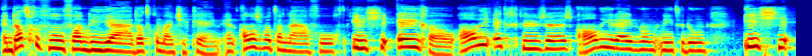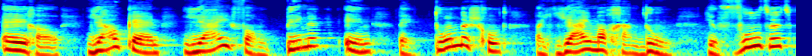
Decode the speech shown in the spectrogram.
En dat gevoel van die ja, dat komt uit je kern. En alles wat daarna volgt, is je ego. Al die excuses, al die redenen om het niet te doen, is je ego. Jouw kern, jij van binnenin weet donders goed wat jij mag gaan doen. Je voelt het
